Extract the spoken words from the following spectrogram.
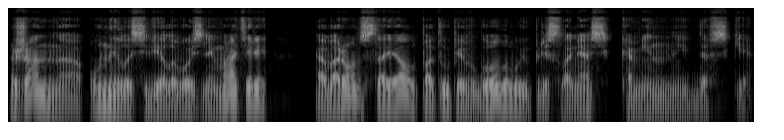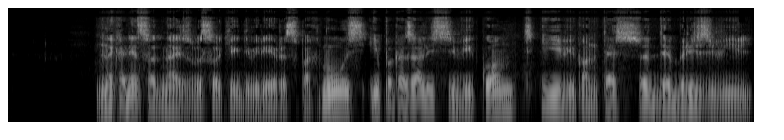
Жанна уныло сидела возле матери, а барон стоял, потупив голову и прислонясь к каминной доске. Наконец, одна из высоких дверей распахнулась, и показались Виконт и Виконтесса де Брезвиль.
